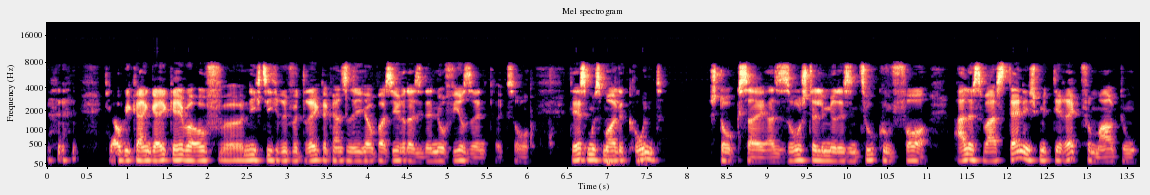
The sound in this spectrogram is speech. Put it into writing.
glaube ich, kein Geld geben auf äh, nicht sichere Verträge. Da kann es natürlich auch passieren, dass ich dann nur 4 Cent kriege. So. Das muss mal der Grundstock sein. Also so stelle ich mir das in Zukunft vor. Alles, was dann ist mit Direktvermarktung,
